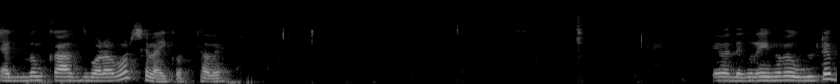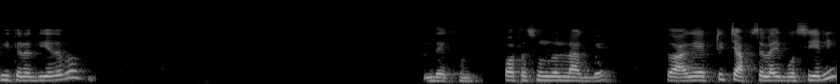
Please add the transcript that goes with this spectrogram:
একদম কাজ বরাবর সেলাই করতে হবে। এবার দেখুন, এইভাবে উল্টে ভিতরে দিয়ে দেব। দেখুন, কত সুন্দর লাগবে। তো আগে একটি চাপ সেলাই বসিয়ে নিই।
